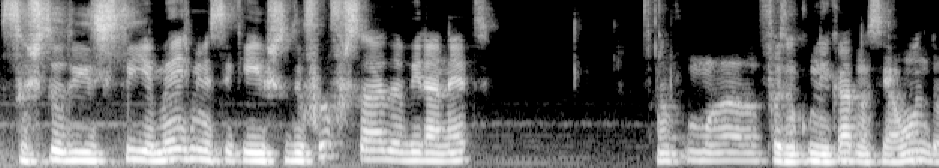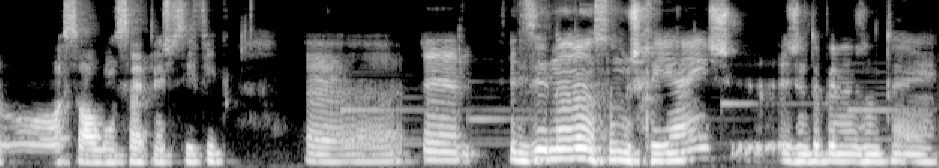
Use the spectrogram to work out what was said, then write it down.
se o estúdio existia mesmo e não sei o que. E o estúdio foi forçado a vir à net fez um comunicado, não sei aonde, ou se há algum site em específico, eh, eh, a dizer: não, não, somos reais, a gente apenas não tem.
